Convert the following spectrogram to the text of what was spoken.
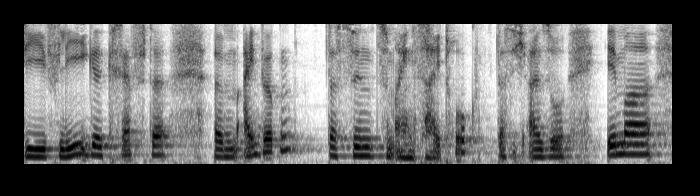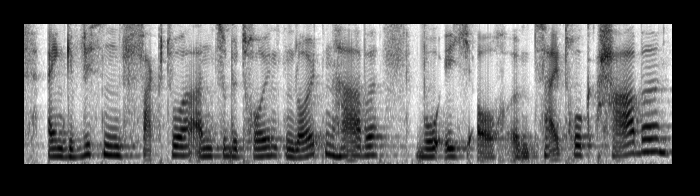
die Pflegekräfte ähm, einwirken das sind zum einen Zeitdruck, dass ich also immer einen gewissen Faktor an zu betreuenden Leuten habe, wo ich auch ähm, Zeitdruck habe,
